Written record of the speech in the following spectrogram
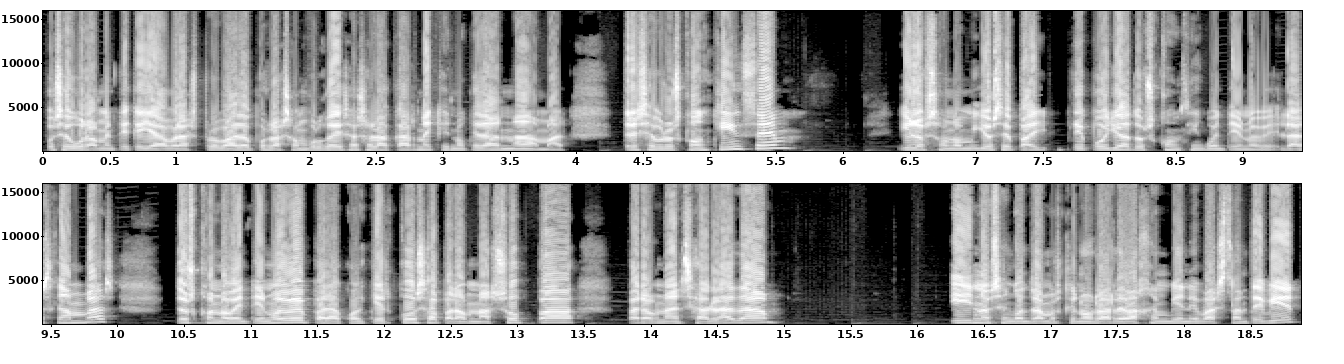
pues seguramente que ya habrás probado por las hamburguesas o la carne que no quedan nada mal. 3 euros con 15 y los solomillos de, pollo a 2,59. Las gambas 2,99 para cualquier cosa, para una sopa, para una ensalada. Y nos encontramos que nos la rebajen viene bastante bien.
